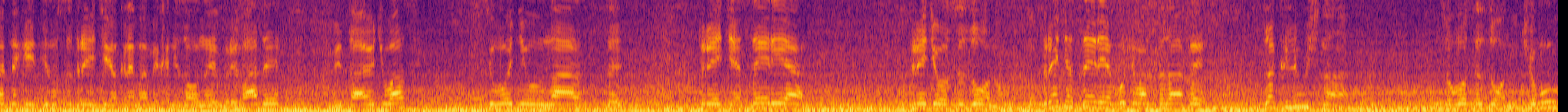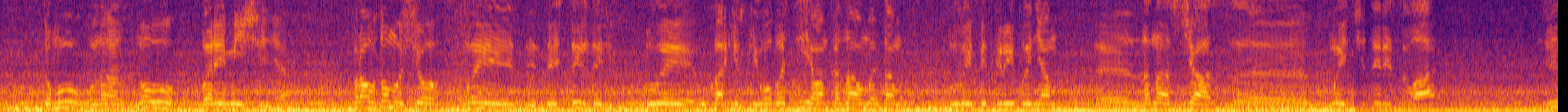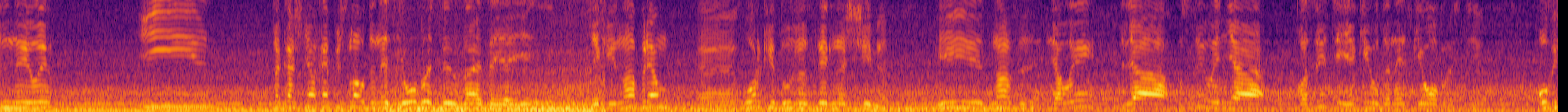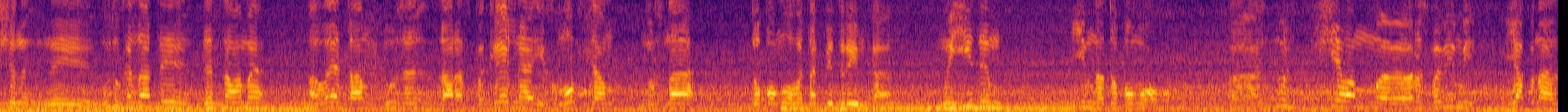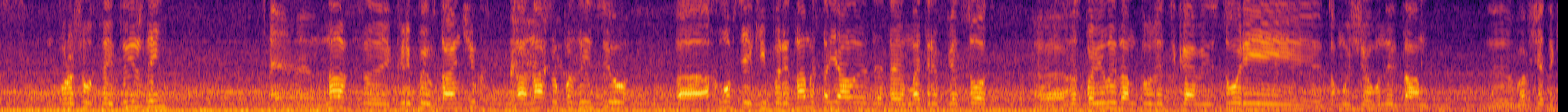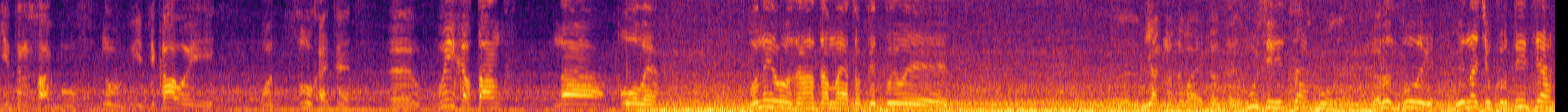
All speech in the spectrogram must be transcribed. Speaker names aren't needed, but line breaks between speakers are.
кулеметники 93-ї окремої механізованої бригади вітають вас. Сьогодні у нас третя серія третього сезону. Ну, третя серія, хочу вам сказати, заключна цього сезону. Чому? Тому у нас знову переміщення. Справа в тому, що ми десь тиждень були у Харківській області. Я вам казав, ми там були підкріпленням. За наш час е, ми чотири села звільнили. І така шняка пішла в Донецькій області, знаєте, який напрям. Е, Орки дуже сильно щемять. І нас зняли для усилення позицій, які у Донецькій області. Поки що не, буду казати, де саме, але там дуже зараз пекельно і хлопцям нужна допомога та підтримка. Ми їдемо їм на допомогу. Е, Ну, ще вам е, розповім, як у нас пройшов цей тиждень. Е, Нас кріпив танчик на нашу позицію. А хлопці, які перед нами стояли, де метрів 500, е, розповіли нам дуже цікаві історії, тому що у них там взагалі такий трешак був. Ну і цікавий. От слухайте, виїхав танк на поле. Вони його з гранатомету підбили. е, Як називається це? Гусениця. Розбули. Він почав крутитися.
